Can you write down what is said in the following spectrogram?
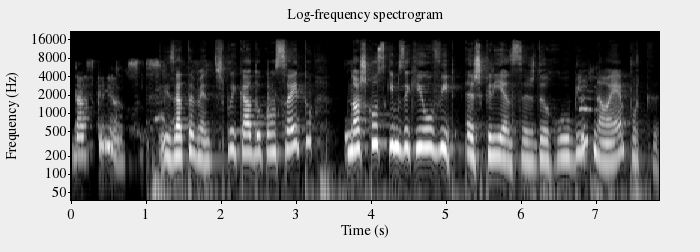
das crianças. Exatamente, explicado o conceito, nós conseguimos aqui ouvir as crianças da Ruby, não é? Porque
